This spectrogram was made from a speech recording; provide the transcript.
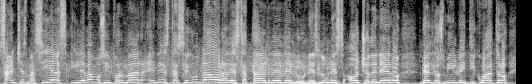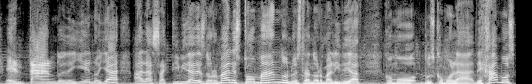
Sánchez Macías y le vamos a informar en esta segunda hora de esta tarde de lunes, lunes 8 de enero del 2024, entrando de lleno ya a las actividades normales, tomando nuestra normalidad como, pues como la dejamos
